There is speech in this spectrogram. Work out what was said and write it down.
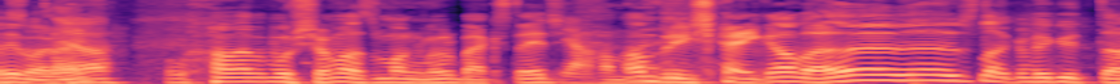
vi var der. Ja. Han er morsom, altså. Magnor backstage. Ja, han han, bryr seg ikke. Han bare øh, snakker med gutta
